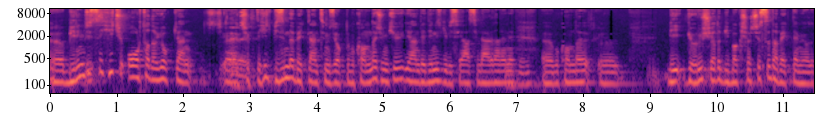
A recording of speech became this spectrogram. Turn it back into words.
Ee, Birincisi hiç ortada yokken e, Evet. çıktı. Hiç bizim de beklentimiz yoktu bu konuda. Çünkü yani dediğiniz gibi siyasilerden hani e, bu konuda e, bir görüş ya da bir bakış açısı da beklemiyorduk.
